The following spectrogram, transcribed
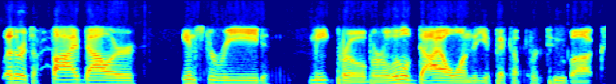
whether it's a five dollar InstaRead meat probe or a little dial one that you pick up for two bucks,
